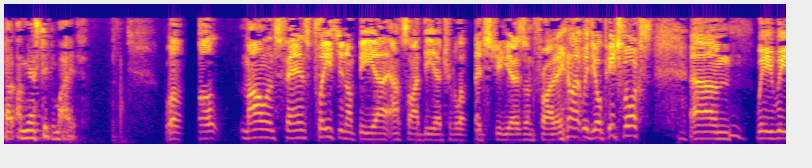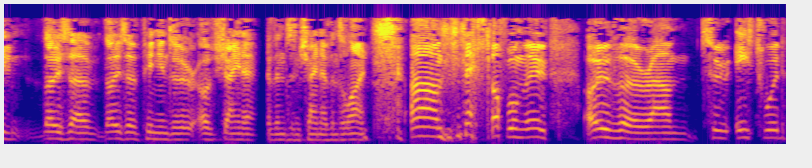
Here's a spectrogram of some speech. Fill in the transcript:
but I'm going to stick with my eighth. Well Marlins fans, please do not be uh, outside the uh, Triple H studios on Friday night with your pitchforks. Um, we we those uh, those opinions are of Shane Evans and Shane Evans alone. Um, next off, we'll move over um, to Eastwood.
